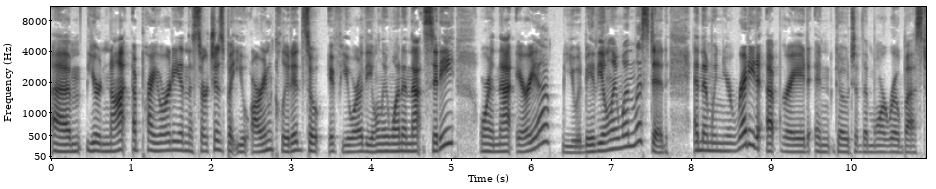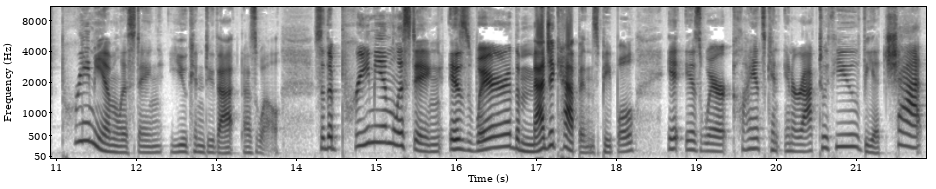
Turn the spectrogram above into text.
Um, you're not a priority in the searches, but you are included. So if you are the only one in that city or in that area, you would be the only one listed. And then when you're ready to upgrade and go to the more robust premium listing, you can do that as well. So the premium listing is where the magic happens, people. It is where clients can interact with you via chat.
